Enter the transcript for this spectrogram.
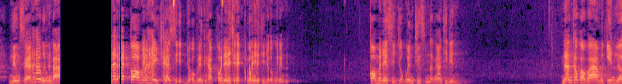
1นึ่งแสนห้าหมื่นบาทแรกก็ไม่ให้ใช้สิทธิ์ยกเว้นครับ ก็ไม่ได้ใช้ก็ไม่ได้สิทธิ์ยกเว้น ก็ไม่ได้สิทธิ์ยกเว้นที่สำนักงานที่ดิน นั่นเท่ากับว่าเมื่อกี้เหลือ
